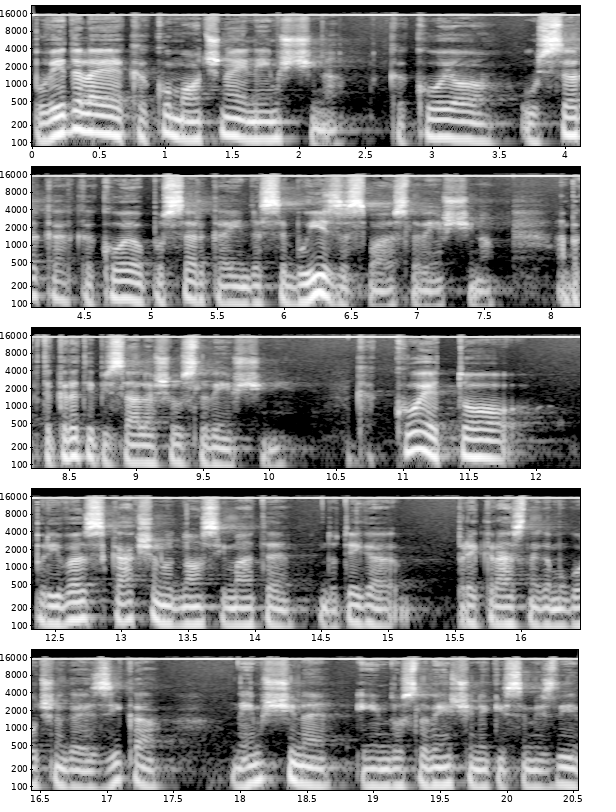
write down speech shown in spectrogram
povedala je, kako močna je nemščina, kako jo usrka, kako jo posrka in da se boji za svojo slovenščino. Ampak takrat je pisala še v slovenščini. Kako je to pri vas, kakšen odnos imate do tega prekrasnega, mogočnega jezika, nemščine in do slovenščine, ki se mi zdi,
